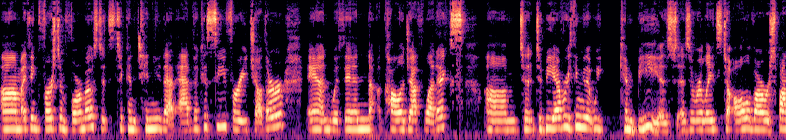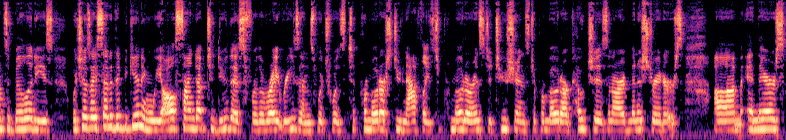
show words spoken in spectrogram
Um, I think first and foremost, it's to continue that advocacy for each other and within college athletics um, to to be everything that we can be as, as it relates to all of our responsibilities, which, as I said at the beginning, we all signed up to do this for the right reasons, which was to promote our student athletes, to promote our institutions, to promote our coaches and our administrators. Um, and there's,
